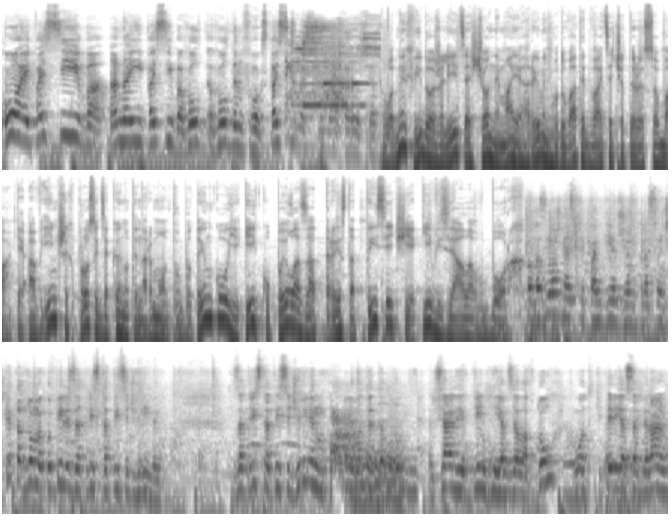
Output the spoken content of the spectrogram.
Ой, спасибо, Анаи, спасибо, Голден Фокс, спасибо, моя хорошая. В одних відео жаліється, що немає гривень годувати 24 собаки, а в інших просить закинути на ремонт в будинку, який купила за 300 тисяч, які взяла в борг. По возможности поддерживаем красунчик. Этот дом мы купили за 300 тысяч гривен. За 300 тысяч гривен мы купили вот этот дом. Взяли деньги, я взяла в долг. Вот, теперь я собираю,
